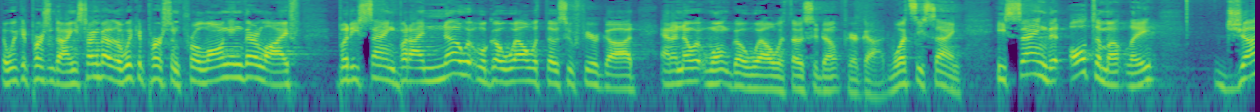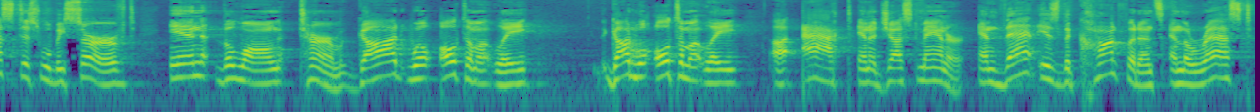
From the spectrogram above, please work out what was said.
the wicked person dying. He's talking about the wicked person prolonging their life, but he's saying, But I know it will go well with those who fear God, and I know it won't go well with those who don't fear God. What's he saying? He's saying that ultimately, justice will be served in the long term. God will ultimately, God will ultimately uh, act in a just manner. And that is the confidence and the rest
